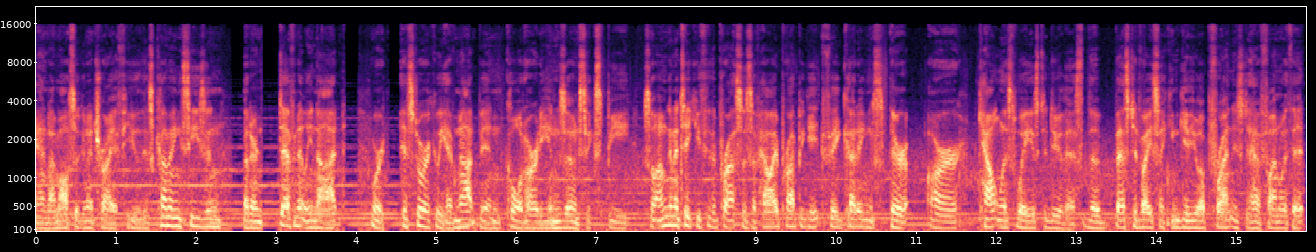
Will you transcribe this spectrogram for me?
And I'm also going to try a few this coming season that are definitely not or historically have not been cold hardy in zone 6b. So I'm going to take you through the process of how I propagate fig cuttings. There are countless ways to do this. The best advice I can give you up front is to have fun with it.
